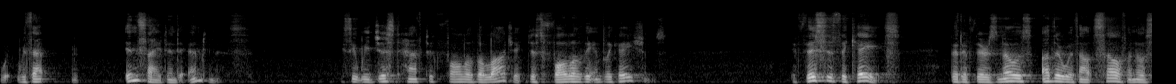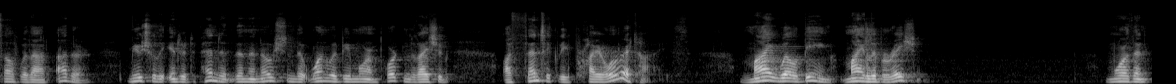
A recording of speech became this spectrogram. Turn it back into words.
with that insight into emptiness, you see, we just have to follow the logic, just follow the implications. If this is the case, that if there's no other without self and no self without other, mutually interdependent, then the notion that one would be more important, that I should authentically prioritize my well being, my liberation, more than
